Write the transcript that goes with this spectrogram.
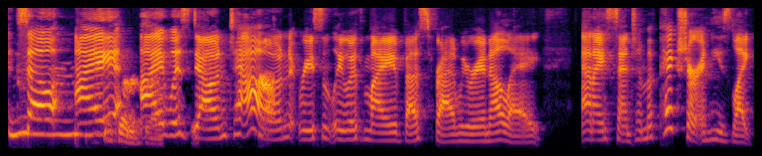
So mm-hmm. I I was downtown recently with my best friend. We were in LA and I sent him a picture and he's like,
